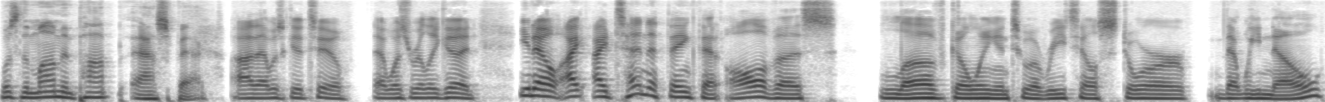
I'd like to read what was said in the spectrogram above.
was the mom and pop aspect. uh, that was good too that was really good you know i i tend to think that all of us love going into a retail store that we know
